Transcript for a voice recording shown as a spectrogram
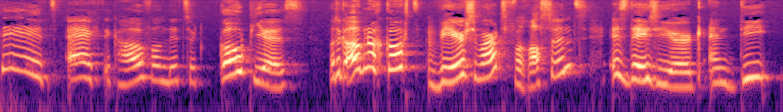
dit. Echt, ik hou van dit soort koopjes. Wat ik ook nog kocht, weer zwart, verrassend, is deze jurk. En die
